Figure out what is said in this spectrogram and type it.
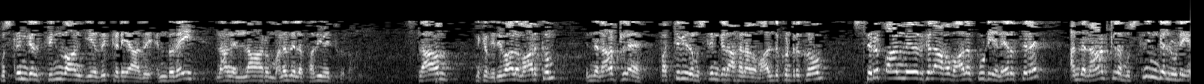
முஸ்லிம்கள் பின்வாங்கியது கிடையாது என்பதை நாங்கள் எல்லாரும் மனதில் பதிவேற்றுகிறோம் இஸ்லாம் மிக விரிவான மார்க்கம். இந்த நாட்டில் பத்து வீத முஸ்லிம்களாக நாங்கள் வாழ்ந்து கொண்டிருக்கிறோம். சிறுபான்மையினர்களாக வாழக்கூடிய நேரத்தில் அந்த நாட்டில் முஸ்லிம்களுடைய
